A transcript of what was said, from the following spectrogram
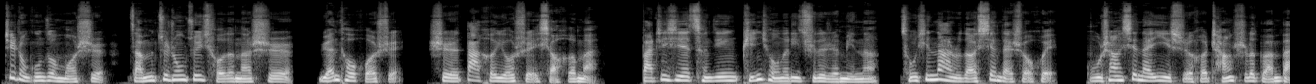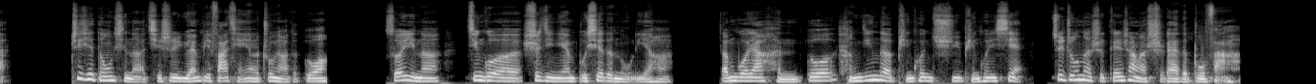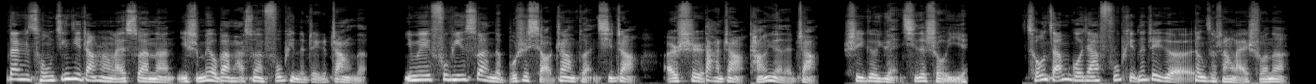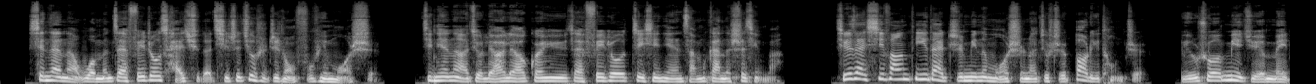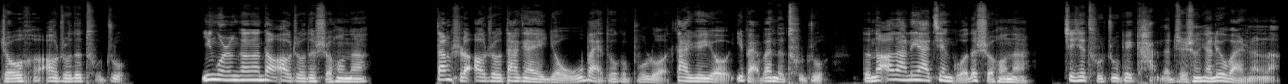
这种工作模式，咱们最终追求的呢是源头活水，是大河有水小河满，把这些曾经贫穷的地区的人民呢，重新纳入到现代社会，补上现代意识和常识的短板。这些东西呢，其实远比发钱要重要的多。所以呢，经过十几年不懈的努力，哈，咱们国家很多曾经的贫困区、贫困县，最终呢是跟上了时代的步伐，但是从经济账上来算呢，你是没有办法算扶贫的这个账的，因为扶贫算的不是小账、短期账，而是大账、长远的账，是一个远期的收益。从咱们国家扶贫的这个政策上来说呢，现在呢我们在非洲采取的其实就是这种扶贫模式。今天呢就聊一聊关于在非洲这些年咱们干的事情吧。其实，在西方第一代殖民的模式呢，就是暴力统治。比如说，灭绝美洲和澳洲的土著。英国人刚刚到澳洲的时候呢，当时的澳洲大概有五百多个部落，大约有一百万的土著。等到澳大利亚建国的时候呢，这些土著被砍的只剩下六万人了。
